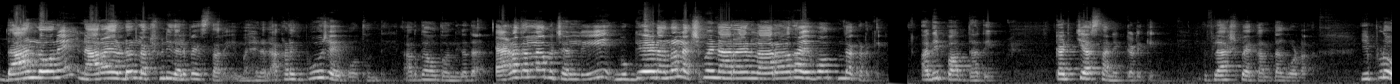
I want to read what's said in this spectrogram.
దానిలోనే నారాయణుడు లక్ష్మిని కలిపేస్తారు ఈ మహిళలు. అక్కడికి పూజ అయిపోతుంది అర్థమవుతుంది కదా? ఏడకల్లాపు చల్లి ముగ్గేయడంలో లక్ష్మీ నారాయణుల ఆరాధన అయిపోతుంది అక్కడికి. అది పద్ధతి. కట్ చేస్తాను ఇక్కడికి. ఫ్లాష్ బ్యాక్ అంతా కూడా. ఇప్పుడు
